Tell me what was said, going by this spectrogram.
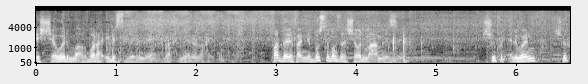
الشاورما أخبارها إيه؟ بسم الله الرحمن الرحيم. اتفضل يا فندم بص منظر الشاورما عامل إزاي. شوف الألوان شوف.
